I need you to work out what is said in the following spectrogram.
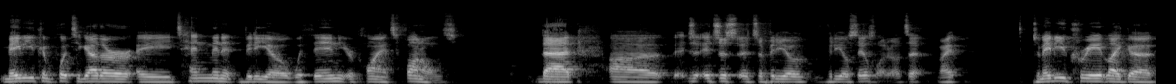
Maybe you can put together a 10 minute video within your client's funnels that uh, it's just it's a video video sales letter. That's it, right? So maybe you create like a.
